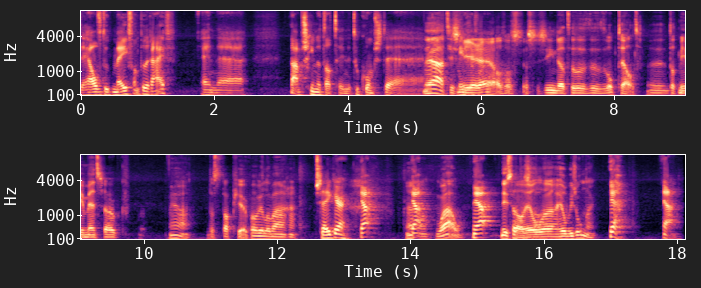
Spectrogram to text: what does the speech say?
de helft doet mee van het bedrijf. En nou, misschien dat dat in de toekomst. ja, het is meer als, als, als, ze zien dat, dat het optelt. dat meer mensen ook ja, dat stapje ook wel willen wagen. Zeker, ja. ja. Wauw. Ja, Dit is wel heel, uh, heel bijzonder. Ja, ja.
